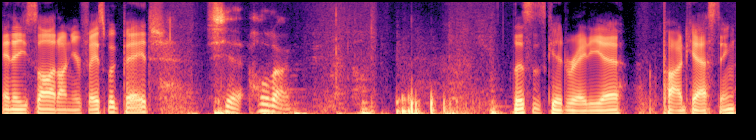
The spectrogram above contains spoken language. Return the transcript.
and then you saw it on your Facebook page? Shit, hold on. This is good radio podcasting.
